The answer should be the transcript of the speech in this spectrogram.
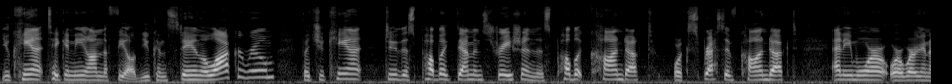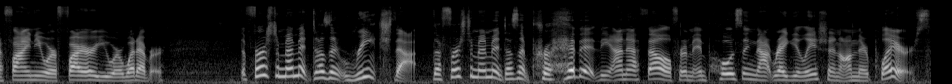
you can't take a knee on the field. You can stay in the locker room, but you can't do this public demonstration, this public conduct or expressive conduct anymore, or we're going to fine you or fire you or whatever. The First Amendment doesn't reach that. The First Amendment doesn't prohibit the NFL from imposing that regulation on their players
